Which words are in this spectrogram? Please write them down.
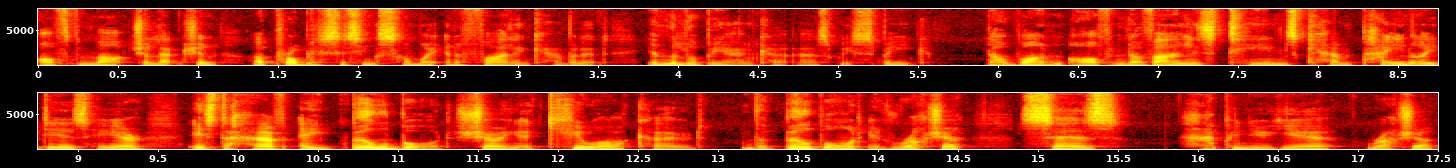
of the March election are probably sitting somewhere in a filing cabinet in the Lubyanka as we speak. Now, one of Navalny's team's campaign ideas here is to have a billboard showing a QR code. The billboard in Russia says Happy New Year, Russia,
